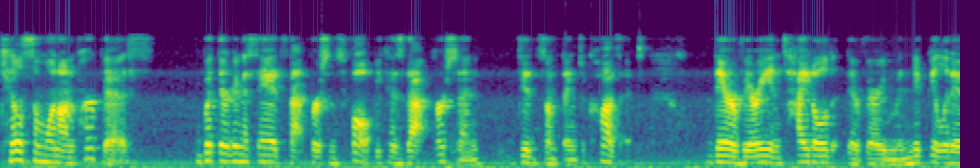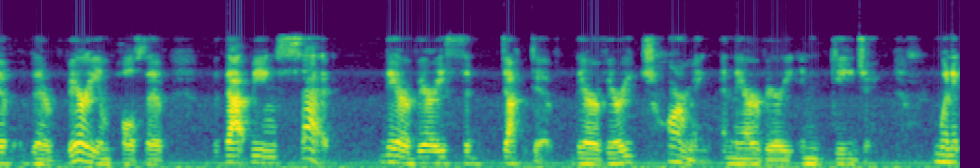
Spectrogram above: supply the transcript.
kill someone on purpose, but they're going to say it's that person's fault because that person did something to cause it. They're very entitled, they're very manipulative, they're very impulsive. That being said, they are very seductive, they are very charming, and they are very engaging. When it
